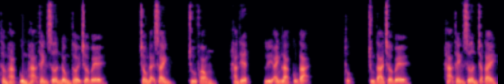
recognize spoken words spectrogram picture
thẩm hạc cùng hạ thanh sơn đồng thời trở về. Trong đại sảnh, chu phong, hàn thiết, lý anh lạc cũng tại. Thúc, chúng ta trở về. Hạ thanh sơn chắc tay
